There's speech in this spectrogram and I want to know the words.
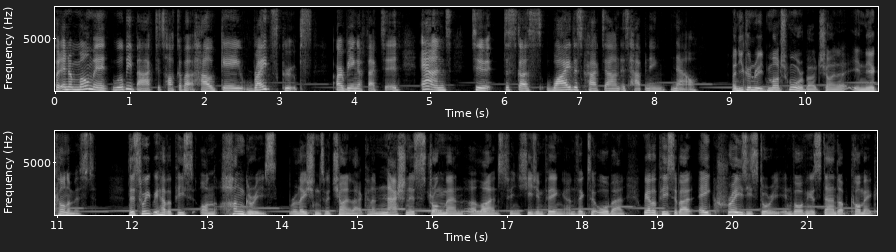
But in a moment, we'll be back to talk about how gay rights groups are being affected and to discuss why this crackdown is happening now. And you can read much more about China in The Economist. This week we have a piece on Hungary's relations with China, that kind of nationalist strongman alliance between Xi Jinping and Viktor Orban. We have a piece about a crazy story involving a stand up comic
